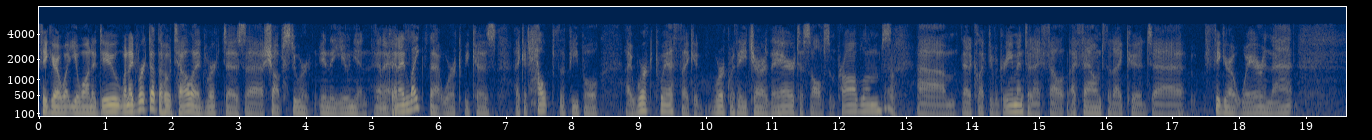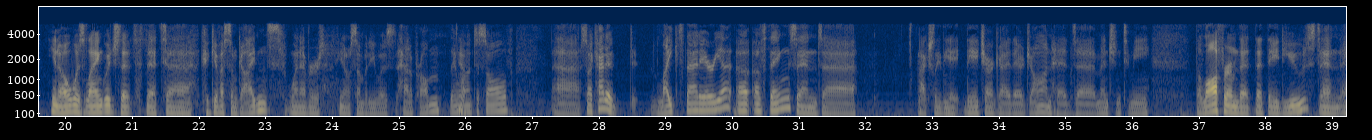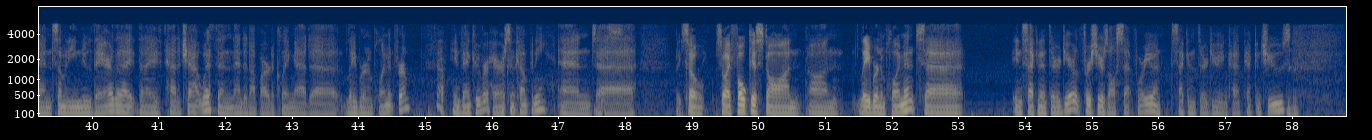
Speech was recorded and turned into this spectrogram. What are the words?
figure out what you want to do. When I'd worked at the hotel, I'd worked as a shop steward in the union, and Okay. I, and I liked that work because I could help the people I worked with. I could work with HR there to solve some problems. Um, they had a collective agreement, and I felt I found that I could uh, figure out where in that. You know, was language that that uh, could give us some guidance whenever you know somebody was had a problem they Yeah. wanted to solve. Uh, so I kind of liked that area uh, of things, and uh, actually the the HR guy there, John, had uh, mentioned to me the law firm that, that they'd used, and, and somebody knew there that I that I had a chat with, and ended up articling at a labor and employment firm Oh. in Vancouver, Harris and Okay. Company, and Yes. uh, so company. so I focused on on labor and employment uh, in second and third year. The first year is all set for you, and second and third year you can kind of pick and choose. Mhm.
